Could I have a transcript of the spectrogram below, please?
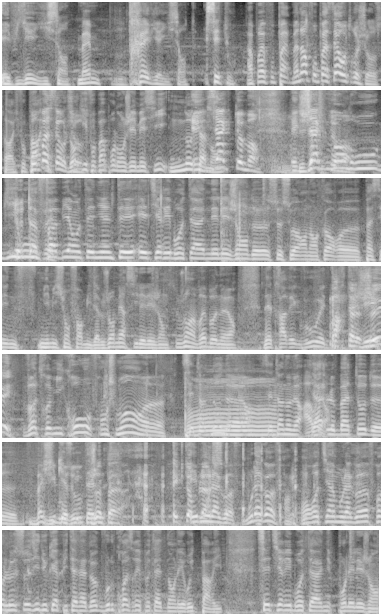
est vieillissante, même très vieillissante. C'est tout. Après, faut pas. Maintenant, il faut passer à autre chose. Alors, il faut pas, passer à autre donc chose. il faut pas prolonger Messi, notamment. Exactement. Jacques Exactement. Vendroux, Guillaume, Tout à fait. Fabien Oteniente et Thierry Bretagne, les légendes ce soir. On a encore euh, passé une, f- une émission formidable. Je vous remercie les légendes. C'est toujours un vrai bonheur d'être avec vous et de partager Partagez. votre micro. Franchement, euh, c'est un honneur. C'est un honneur. Ah Il y a ouais, le bateau de Bachi du Bouzou. capitaine. Je pars. Et. Moulagoffre. Moulagoffre. On retient Moulagoffre, le sosie du capitaine Haddock. Vous le croiserez peut-être dans les rues de Paris. C'est Thierry Bretagne pour les légendes.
